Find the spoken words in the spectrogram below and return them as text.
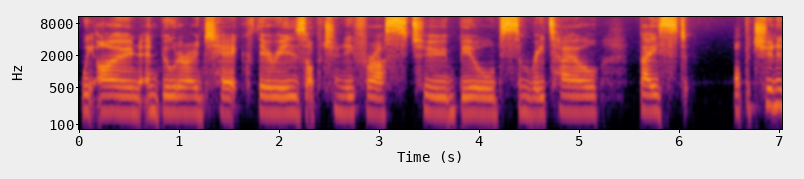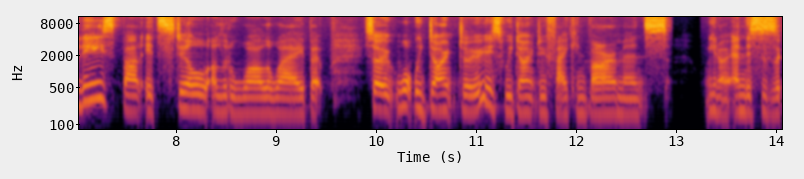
we own and build our own tech, there is opportunity for us to build some retail based opportunities, but it's still a little while away. But so what we don't do is we don't do fake environments. You know, and this is a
